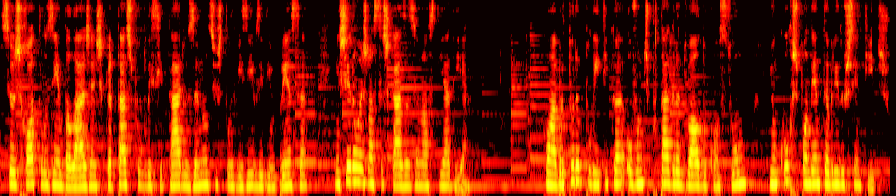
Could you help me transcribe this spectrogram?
seus rótulos e embalagens, cartazes publicitários, anúncios televisivos e de imprensa encheram as nossas casas e o nosso dia a dia. Com a abertura política, houve um despertar gradual do consumo e um correspondente abrir dos sentidos.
